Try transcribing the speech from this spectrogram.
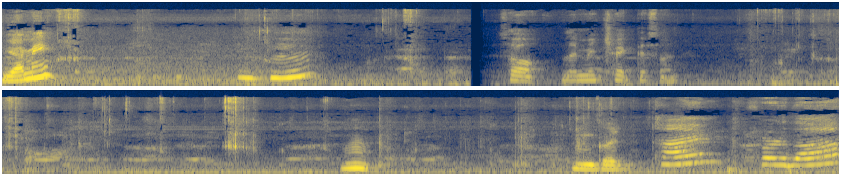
Yummy? Mm-hmm. So, let me check this one. Mmm. Mm, good. Time for the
